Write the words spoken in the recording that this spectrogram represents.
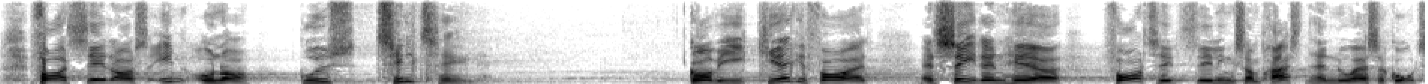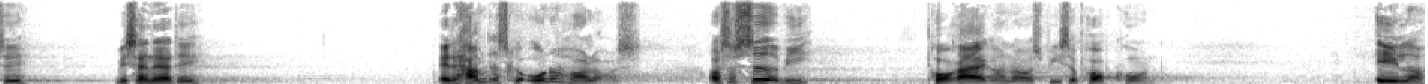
For at sætte os ind under Guds tiltale? Går vi i kirke for at, at se den her fortælling, som præsten han nu er så god til, hvis han er det? Er det ham, der skal underholde os? Og så sidder vi på rækkerne og spiser popcorn. Eller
